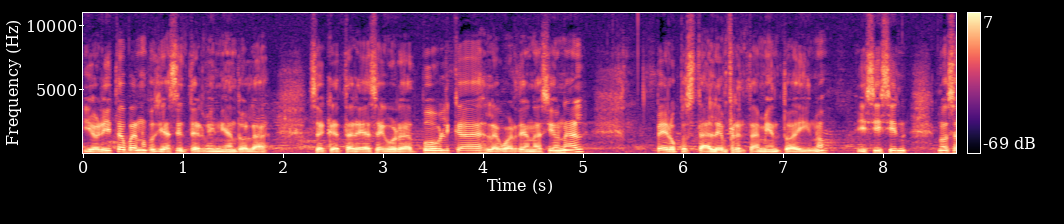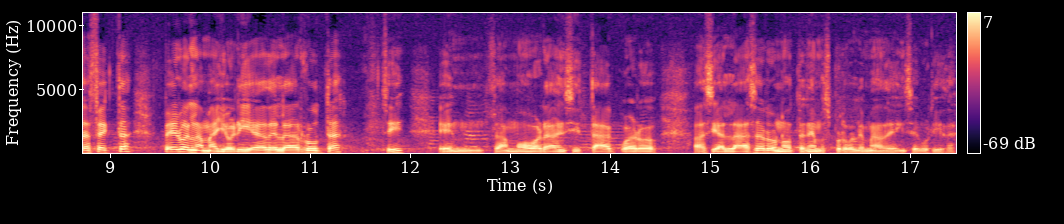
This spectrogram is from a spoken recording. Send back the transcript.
Y ahorita, bueno, pues ya está interviniendo la Secretaría de Seguridad Pública, la Guardia Nacional, pero pues está el enfrentamiento ahí, ¿no? Y sí, sí nos afecta, pero en la mayoría de la ruta ¿sí? En Zamora, en Zitácuaro, hacia Lázaro no tenemos problema de inseguridad.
